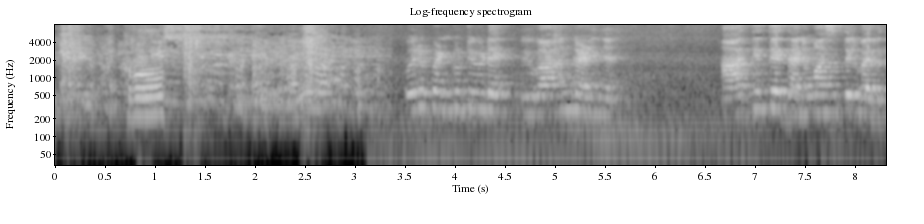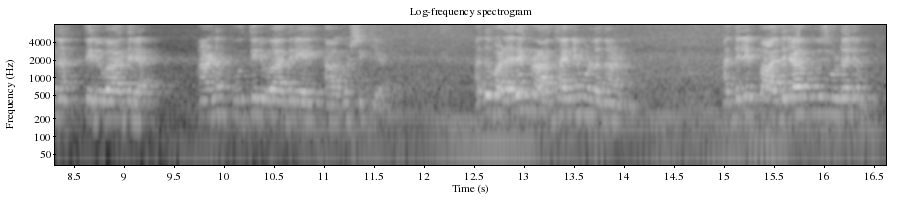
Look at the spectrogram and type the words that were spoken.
ക്രോസ് ഒരു പെൺകുട്ടിയുടെ വിവാഹം കഴിഞ്ഞ് ആദ്യത്തെ ധനുമാസത്തിൽ വരുന്ന തിരുവാതിര ആണ് പൂത്തിരുവാതിരയായി ആഘോഷിക്കുക. അത് വളരെ പ്രാധാന്യമുള്ളതാണ്. അതിലെ പാതിരാ പൂചൂടലും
